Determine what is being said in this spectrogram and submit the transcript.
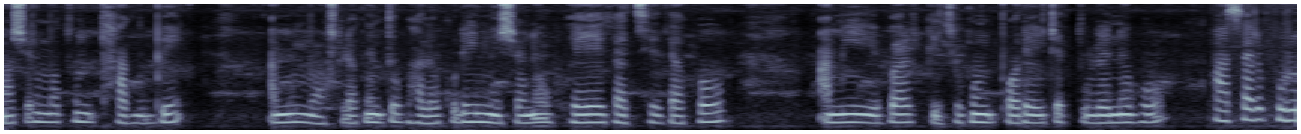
মাসের মতন থাকবে। আমি মশলা কিন্তু ভালো করেই মেশানো হয়ে গেছে, দেখো। আমি এবার কিছুক্ষণ পরে এটা তুলে নেব। আচার পুরো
